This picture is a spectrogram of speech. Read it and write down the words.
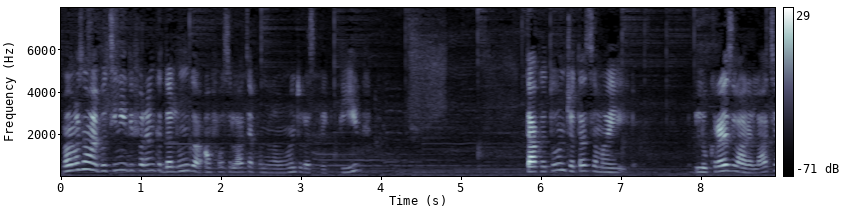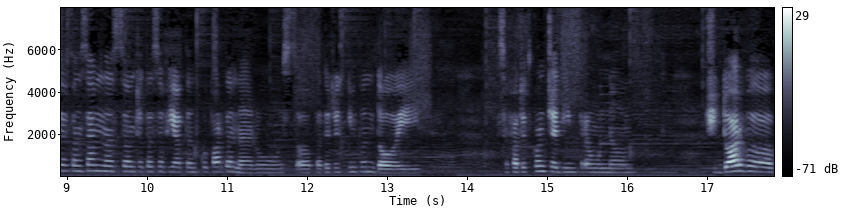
mai mult sau mai puțin, indiferent cât de lungă a fost relația până la momentul respectiv, dacă tu încetezi să mai lucrezi la relație, asta înseamnă să încetezi să fii atent cu partenerul, să petreceți timp în doi, să faceți concedii împreună și doar vă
